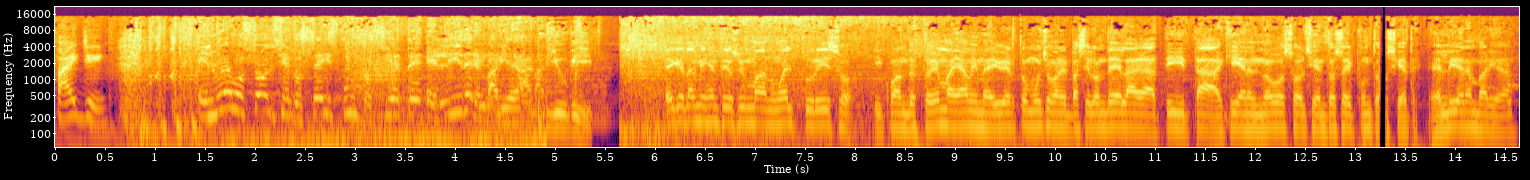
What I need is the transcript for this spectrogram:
5G. El nuevo Sol 106.7, el líder en variedad. UV. Hey, ¿qué tal mi gente? Yo soy Manuel Turizo y cuando estoy en Miami me divierto mucho con el vacilón de la gatita aquí en el Nuevo Sol 106.7, el líder en variedad.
